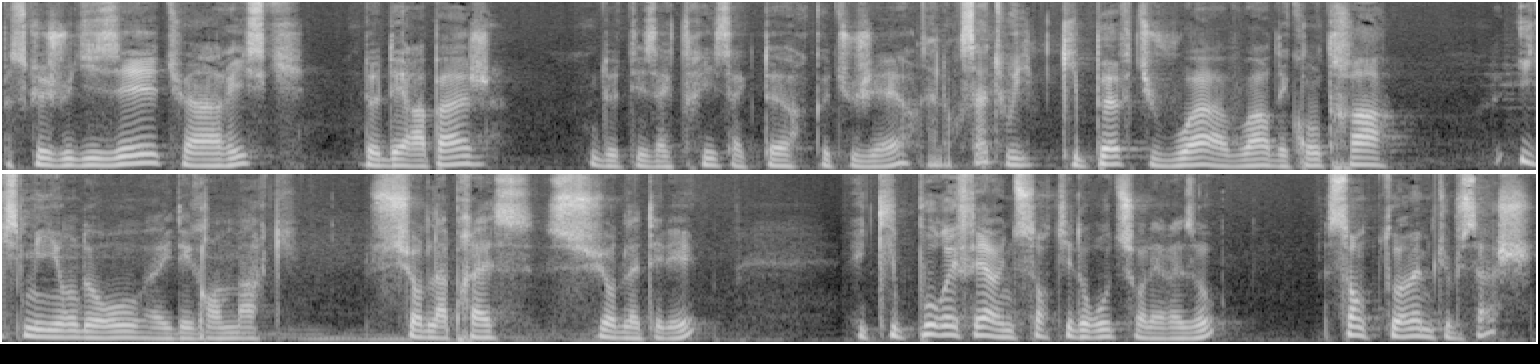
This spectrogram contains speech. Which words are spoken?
Parce que je lui disais, tu as un risque de dérapage de tes actrices, acteurs que tu gères. Alors ça, oui. Qui peuvent, tu vois, avoir des contrats X millions d'euros avec des grandes marques sur de la presse, sur de la télé, et qui pourraient faire une sortie de route sur les réseaux sans que toi-même tu le saches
